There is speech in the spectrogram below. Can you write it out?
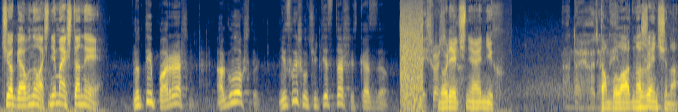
Чё говно, снимай штаны! Ну ты, парашник, оглох что ли? Не слышал, что тебе старший сказал? Но речь не о них. Там была одна женщина.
